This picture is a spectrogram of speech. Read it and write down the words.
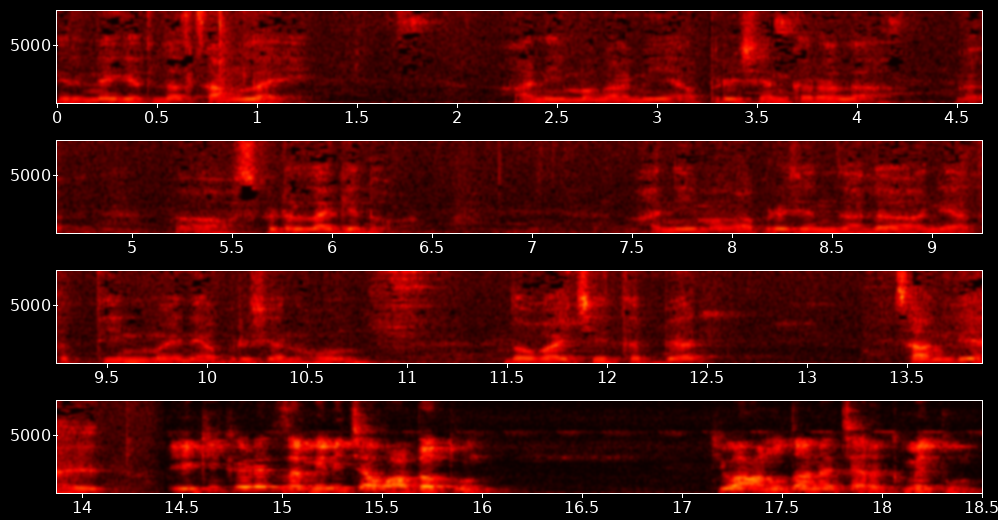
निर्णय घेतला चांगला आहे. आणि मग आम्ही ऑपरेशन करायला हॉस्पिटलला गेलो. आणि मग ऑपरेशन झालं आणि आता तीन महिने ऑपरेशन होऊन दोघांची तब्येत चांगली आहेत. एकीकडे जमिनीच्या वादातून किंवा अनुदानाच्या रकमेतून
